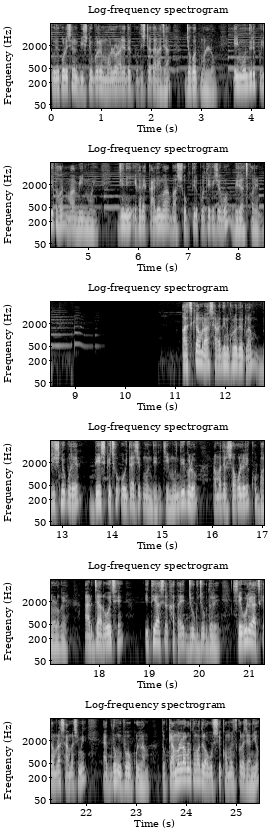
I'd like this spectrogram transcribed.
তৈরি করেছিলেন বিষ্ণুপুরের মল্ল রাজাদের প্রতিষ্ঠাতা রাজা জগৎ মল্ল। এই মন্দিরে পূজিত হন মা মিনময়ী, যিনি এখানে কালীমা বা শক্তির প্রতীক হিসেবেও বিরাজ করেন। আজকে আমরা সারাদিন ঘুরে দেখলাম বিষ্ণুপুরের বেশ কিছু ঐতিহাসিক মন্দির। যে মন্দিরগুলো আমাদের সকলেরই খুব ভালো লাগে, আর যা রয়েছে ইতিহাসের খাতায় যুগ যুগ ধরে সেগুলি আজকে আমরা সামনাসামনি একদম উপভোগ করলাম। তো কেমন লাগল তোমাদের অবশ্যই কমেন্টস করে জানিও।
